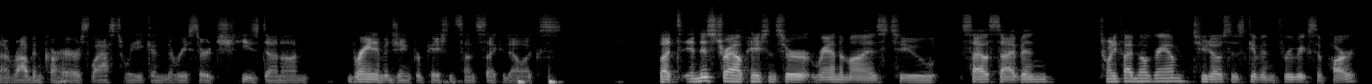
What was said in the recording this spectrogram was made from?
uh, Robin Carhart last week and the research he's done on brain imaging for patients on psychedelics. But in this trial, patients are randomized to psilocybin 25 milligram, two doses given three weeks apart,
